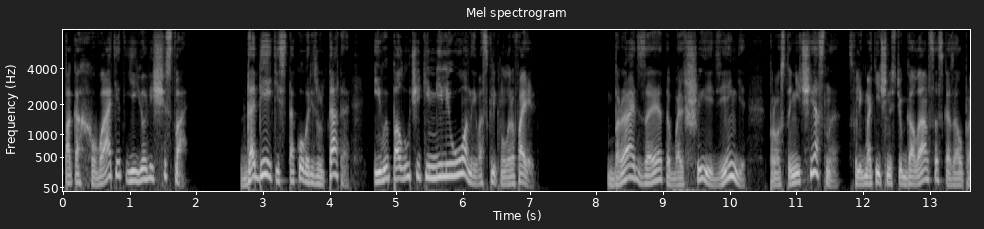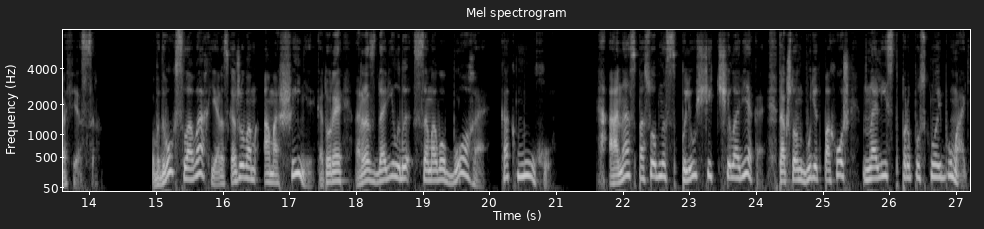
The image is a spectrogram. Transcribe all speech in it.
пока хватит ее вещества. «Добейтесь такого результата, и вы получите миллионы!» — воскликнул Рафаэль. «Брать за это большие деньги просто нечестно», — с флегматичностью голландца сказал профессор. В двух словах я расскажу вам о машине, которая раздавила бы самого Бога, как муху. Она способна сплющить человека, так что он будет похож на лист пропускной бумаги.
